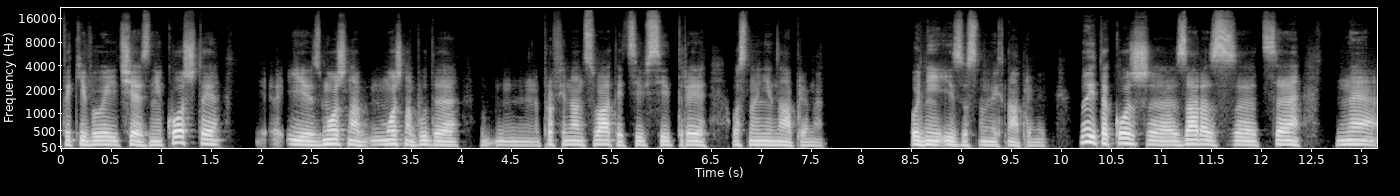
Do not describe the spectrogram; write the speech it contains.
такі величезні кошти, е, і зможна, можна буде профінансувати ці всі три основні напрями. Одні із основних напрямів. Ну і також е, зараз е, це не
